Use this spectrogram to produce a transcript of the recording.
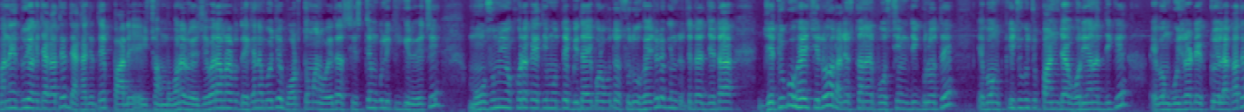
মানে দু এক জায়গাতে দেখা যেতে পারে এই সম্ভাবনা রয়েছে। এবার আমরা একটু দেখে নেব যে বর্তমান ওয়েদার সিস্টেমগুলি কী কী রয়েছে। মৌসুমি অক্ষরেখা ইতিমধ্যে বিদায় পর্ব তো শুরু হয়েছিল, কিন্তু সেটা যেটা যেটুকু হয়েছিল রাজস্থানের পশ্চিম দিকগুলোতে এবং কিছু কিছু পাঞ্জাব, হরিয়ানার দিকে এবং গুজরাটে একটু এলাকাতে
